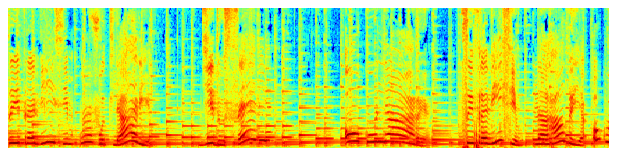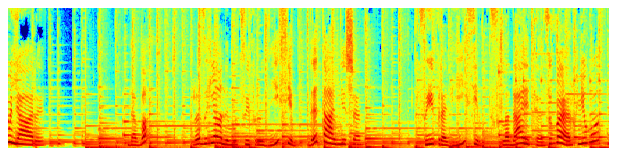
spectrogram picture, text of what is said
Цифра вісім у футлярі, дідусеві окуляри. Цифра вісім нагадує окуляри. Давай розглянемо цифру вісім детальніше. Цифра 8 складається з верхнього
